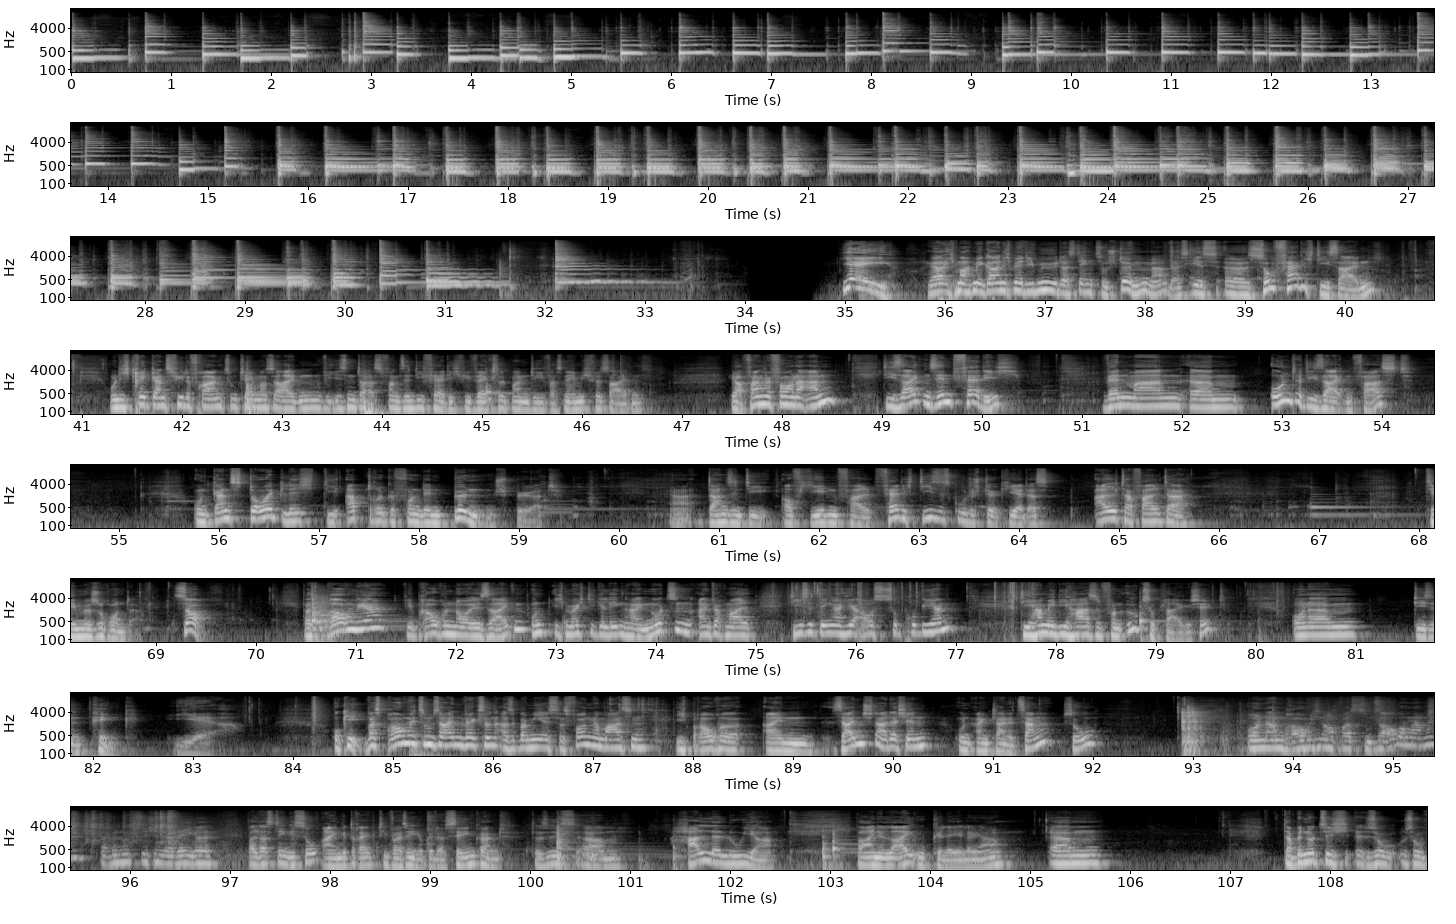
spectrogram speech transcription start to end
Música Yay! Ja, ich mache mir gar nicht mehr die Mühe, das Ding zu stimmen. Ja, das ist äh, so fertig, die Seiden. Und ich kriege ganz viele Fragen zum Thema Seiden. Wie ist denn das? Wann sind die fertig? Wie wechselt man die? Was nehme ich für Seiden? Ja, fangen wir vorne an. Die Seiten sind fertig, wenn man ähm, unter die Seiten fasst und ganz deutlich die Abdrücke von den Bünden spürt. Ja, dann sind die auf jeden Fall fertig. Dieses gute Stück hier, das alter Falter, die müssen runter. So, was brauchen wir? Wir brauchen neue Seiten und ich möchte die Gelegenheit nutzen, einfach mal diese Dinger hier auszuprobieren. Die haben mir die Hasen von Ug Supply geschickt und ähm, die sind pink. Yeah. Okay, was brauchen wir zum Seitenwechseln? Also bei mir ist das folgendermaßen. Ich brauche ein Seitenschneiderchen und eine kleine Zange, so. Und dann brauche ich noch was zum Saubermachen. Da benutze ich in der Regel, weil das Ding ist so eingedreckt, ich weiß nicht, ob ihr das sehen könnt. Das ist ähm, Halleluja. War eine Leih-Ukulele, ja. Ähm, da benutze ich so, so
